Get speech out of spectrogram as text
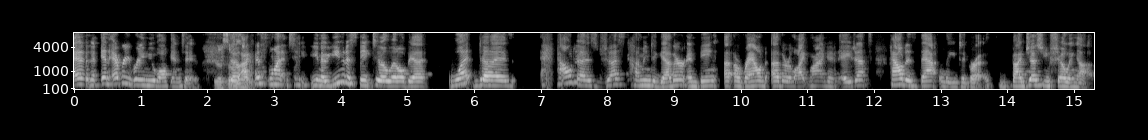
in, in every room you walk into. You're So I just want to, you know, you to speak to a little bit. What does, how does just coming together and being around other like-minded agents, how does that lead to growth by just you showing up?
